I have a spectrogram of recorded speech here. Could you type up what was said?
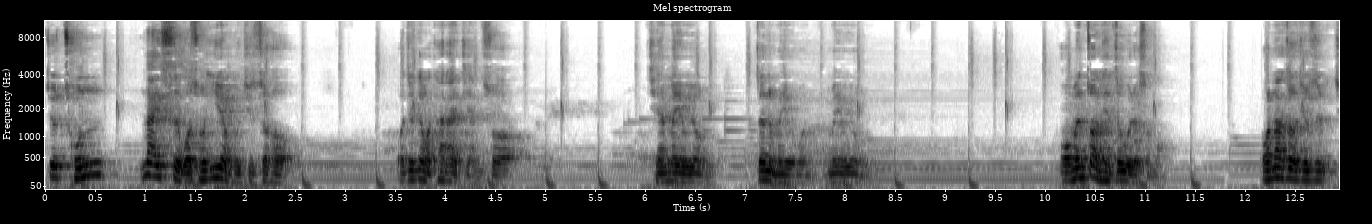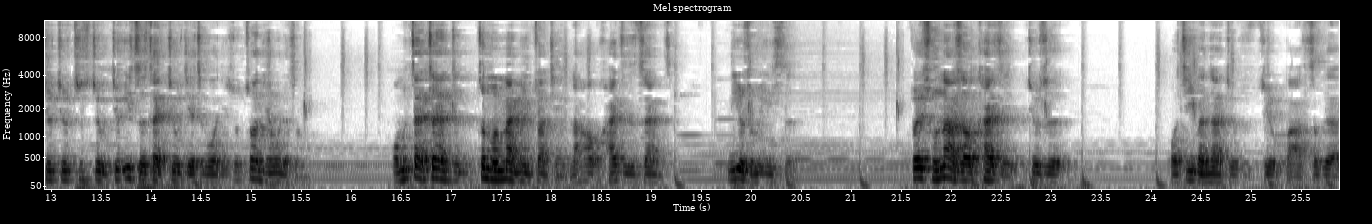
就从。”那一次我从医院回去之后，我就跟我太太讲说，钱没有用，真的没有用，没有用。我们赚钱是为了什么？我那时候就是就就就就就一直在纠结这个问题，说赚钱为了什么？我们在这样子这么卖命赚钱，然后孩子是这样子，你有什么意思？所以从那时候开始，就是我基本上就就把这个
